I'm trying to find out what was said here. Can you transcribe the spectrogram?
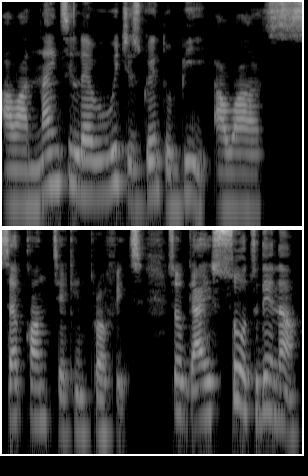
our 90 level which is going to be our second taking profit. So guys so today now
